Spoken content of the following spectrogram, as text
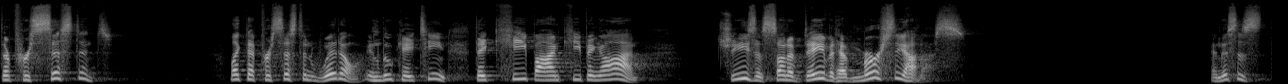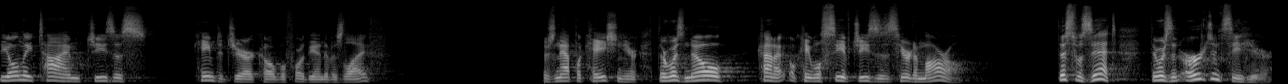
They're persistent. Like that persistent widow in Luke 18. They keep on keeping on. Jesus, son of David, have mercy on us. And this is the only time Jesus came to Jericho before the end of his life. There's an application here. There was no kind of, okay, we'll see if Jesus is here tomorrow. This was it. There was an urgency here.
